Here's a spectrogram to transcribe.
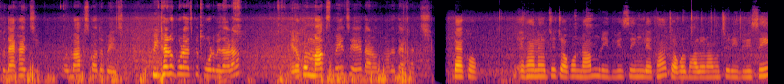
তো দেখাচ্ছি। মার্কস কত পেয়েছে? পিঠার ওপর আজকে পড়বে, দাঁড়া। এরকম মার্কস পেয়েছে, দাঁড়াও তোমাদের দেখাচ্ছি। দেখো, এখানে হচ্ছে চকর নাম রিদ্রি সিং লেখা। চকর ভালো নাম হচ্ছে রিদ্রি সিং।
